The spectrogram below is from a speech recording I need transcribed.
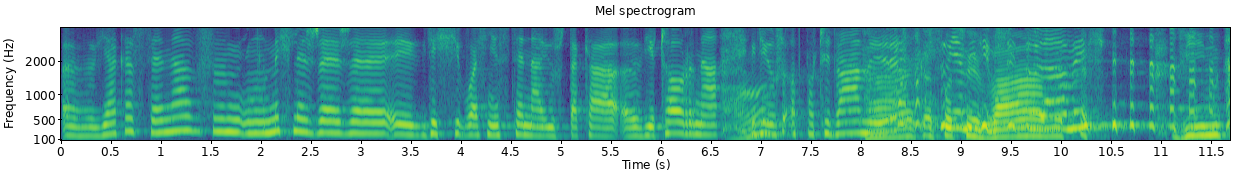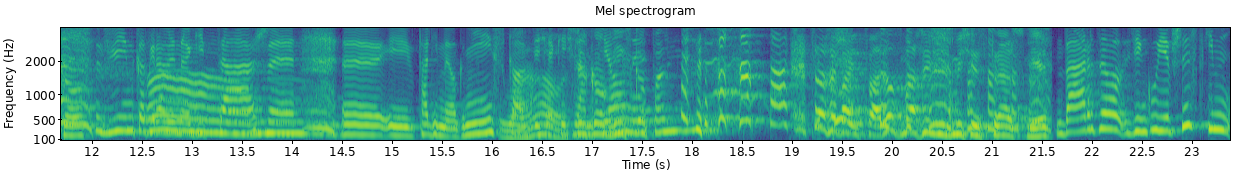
E, Jaka scena? W- m, Myślę, że, że y, gdzieś właśnie scena już taka e, wieczorna, gdzie już odpoczywamy, Tak, relaksujemy się, odpoczywamy. przytulamy się. Winko. Winko gramy na gitarze y, i palimy ognisko, gdzieś jakieś tylko lampiony. blisko palimy. Proszę Państwa, rozmarzyliśmy się strasznie. Bardzo dziękuję wszystkim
